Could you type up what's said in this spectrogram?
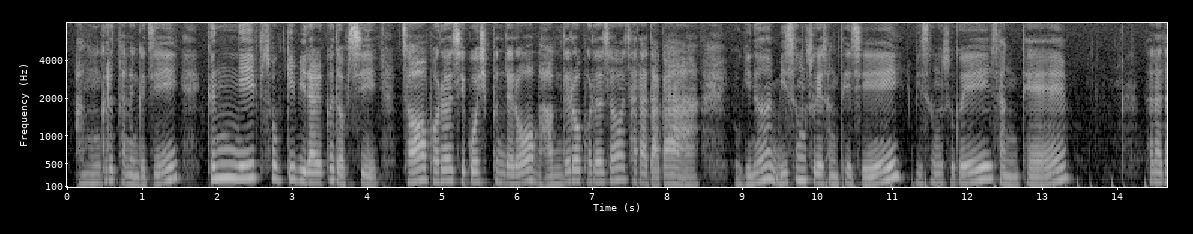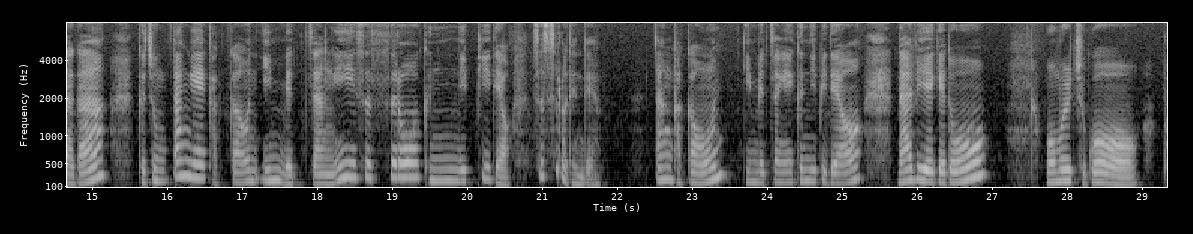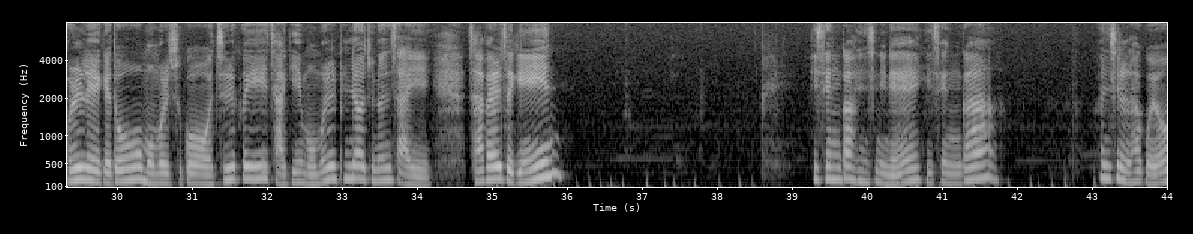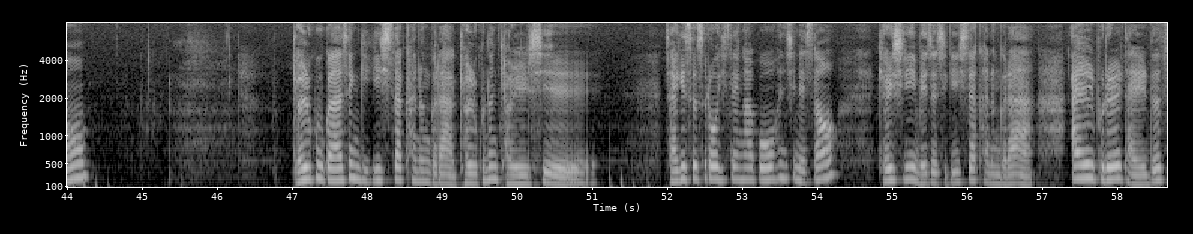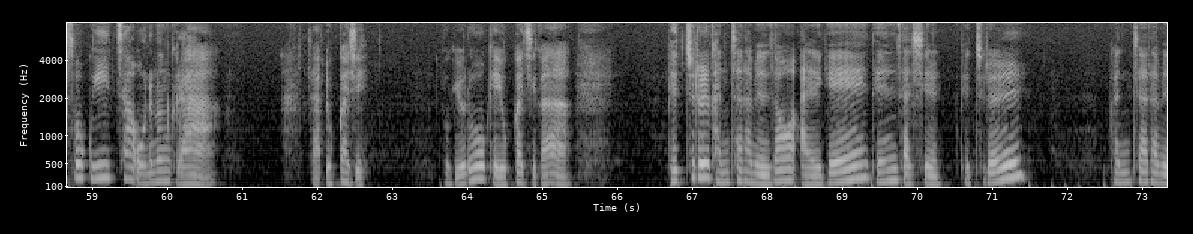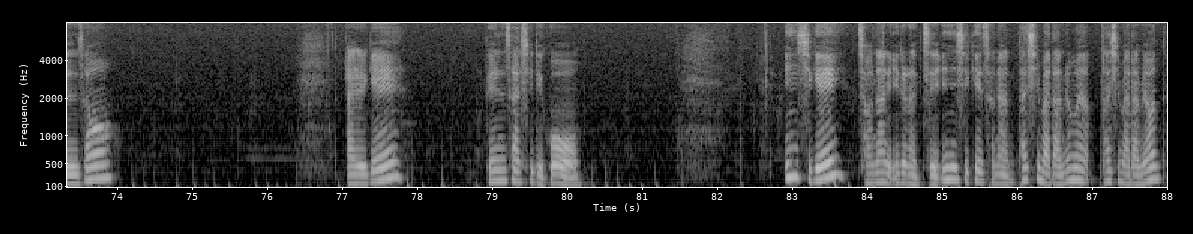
안 그렇다는 거지. 근잎, 속잎 이랄 것 없이 저 벌어지고 싶은 대로 마음대로 벌어져 자라다가 여기는 미성숙의 상태지. 미성숙의 상태. 자라다가 그중 땅에 가까운 잎 몇 장이 스스로 근잎이 되어 스스로 된대요. 땅 가까운 잎 몇 장이 근잎이 되어 나비에게도 몸을 주고 벌레에게도 몸을 주고 즐거이 자기 몸을 빌려주는 사이 자발적인 희생과 헌신이네. 희생과 헌신을 하고요. 결구가 생기기 시작하는 거라 결구는 결실. 자기 스스로 희생하고 헌신해서 결실이 맺어지기 시작하는 거라 알불을 달듯 속이 차오르는 거라. 자, 요까지. 여기 요렇게 요까지가 배추를 관찰하면서 알게 된 사실. 배추를 관찰하면서 알게 된 사실이고 인식의 전환이 일어났지. 인식의 전환. 다시 말하면 다시 말하면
